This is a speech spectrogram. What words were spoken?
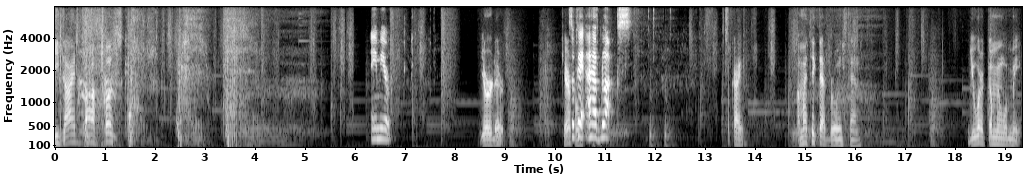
He died by husk. Aim here. You're there. Careful. It's okay, I have blocks. Okay. I might take that brewing stand. You are coming with me.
